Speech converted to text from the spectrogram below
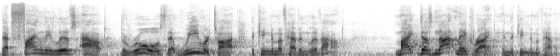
that finally lives out the rules that we were taught the kingdom of heaven live out. Might does not make right in the kingdom of heaven.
